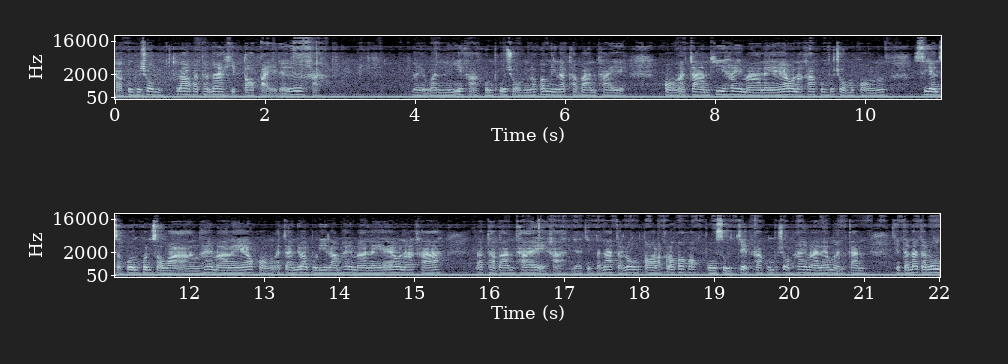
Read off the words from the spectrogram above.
ค่ะ คุณผู้ชมลาวพัฒนาคลิปต่อไปเด้อค่ะ ในวันนี้ค่ะ คุณผู้ชมแล้วก็มีรัฐบาลไทย ของอาจารย์ที่ให้มาแล้วนะคะ คุณผู้ชมของเซียนสกลคนสว่างให้มาแล้วของอาจารย์ยอดบุรีรัมให้มาแล้วนะคะ รัฐบาลไทยค่ะ เดี๋ยวจินตนาจะลงต่อแล้วก็ก็ปูศูนย์เจ็ดค่ะคุณผู้ชมให้มาแล้วเหมือนกัน จินตนาจะลง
